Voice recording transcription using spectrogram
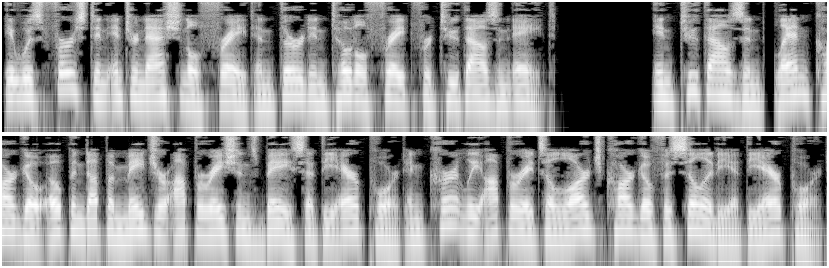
It was first in international freight and third in total freight for 2008. In 2000, LAN Cargo opened up a major operations base at the airport and currently operates a large cargo facility at the airport.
